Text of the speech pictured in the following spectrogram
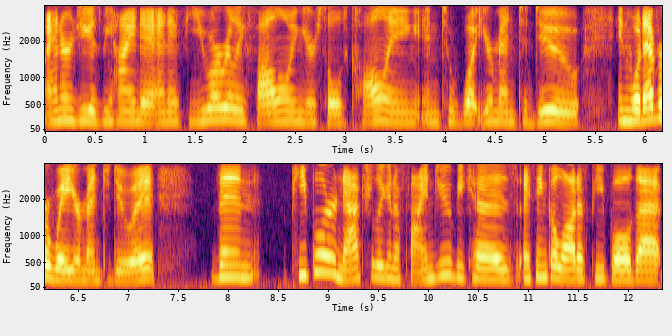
energy is behind it and if you are really following your soul's calling into what you're meant to do in whatever way you're meant to do it then people are naturally going to find you because i think a lot of people that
